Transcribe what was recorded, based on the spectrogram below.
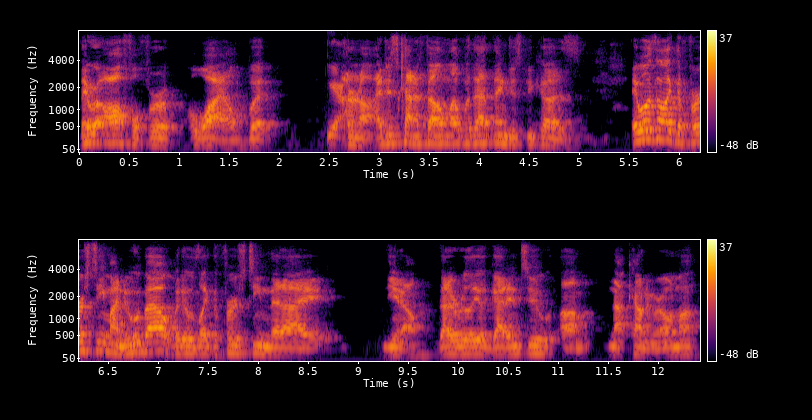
they were awful for a while, but yeah, I don't know. I just kind of fell in love with that thing just because it wasn't like the first team I knew about, but it was like the first team that I, you know, that I really got into, um, not counting Roma.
